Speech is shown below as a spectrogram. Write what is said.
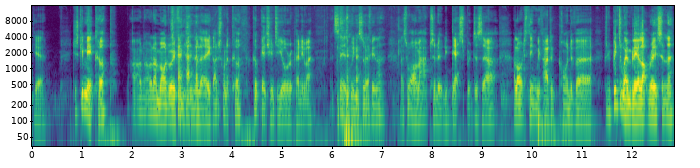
Yeah, just give me a cup. I don't, I don't mind where we finish in the league. I just want a cup. A cup gets you into Europe anyway. Let's see us win something. That's what I'm absolutely desperate to say. I, I like to think we've had a kind of a. Cause we've been to Wembley a lot recently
